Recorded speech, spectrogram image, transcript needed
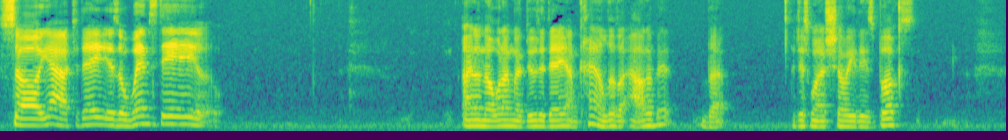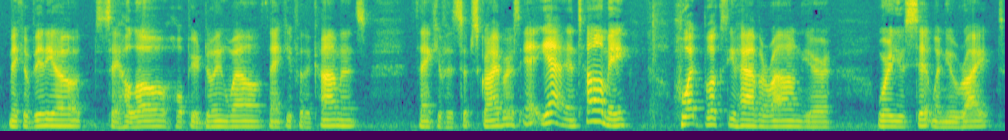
So yeah, today is a Wednesday. I don't know what I'm going to do today. I'm kind of a little out of it, but I just want to show you these books, make a video, say hello, hope you're doing well. Thank you for the comments. Thank you for the subscribers. And, yeah, and tell me what books you have around your where you sit when you write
